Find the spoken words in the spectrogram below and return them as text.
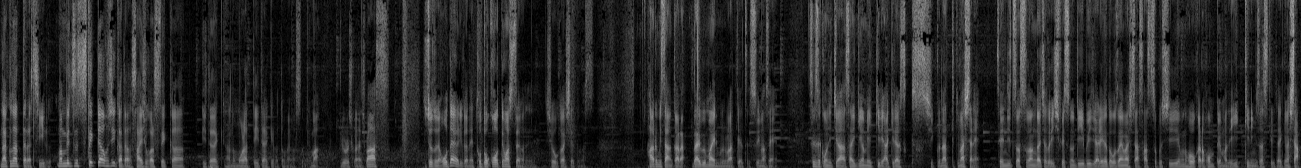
なくなったらシール。まあ別にステッカー欲しい方は最初からステッカーいただき、あの、もらっていただければと思いますので、まあ、よろしくお願いします。ちょっとね、お便りがね、滞ってましたので、ね、紹介したいと思います。はるみさんから、だいぶ前にもらったやつですいません。先生こんにちは。最近はめっきり飽きらしくなってきましたね。先日はスワンガチャと石フェスの DVD ありがとうございました。早速 CM の方から本編まで一気に見させていただきました。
